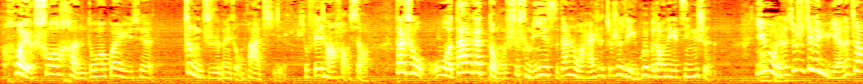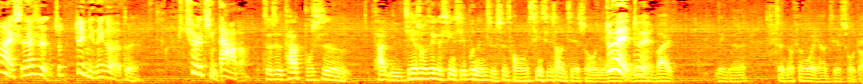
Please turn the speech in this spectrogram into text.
会说很多关于一些政治的那种话题，就非常好笑。但是我大概懂是什么意思，但是我还是就是领会不到那个精神，因为我觉得就是这个语言的障碍实在是就对你那个对，确实挺大的。就是他不是他，你接收这个信息不能只是从信息上接收，你对对。vibe 那个整个氛围要接受到。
